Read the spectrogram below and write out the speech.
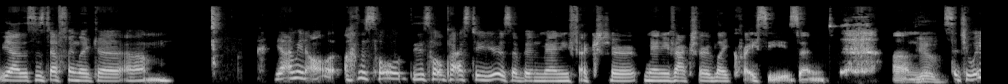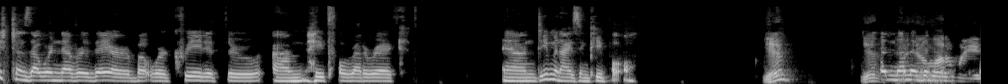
yeah this is definitely like a um, yeah, I mean, all this whole these whole past two years have been manufactured manufactured like crises and um, yeah. situations that were never there, but were created through um, hateful rhetoric and demonizing people. Yeah, yeah, but none in of a lot of ways,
